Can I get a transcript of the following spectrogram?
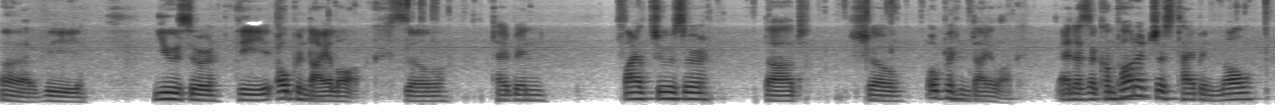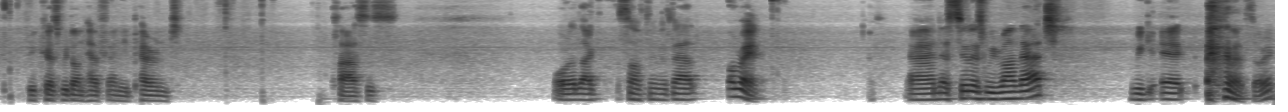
uh, the user the open dialog. So type in file chooser dot show open dialog. And as a component just type in null because we don't have any parent classes or like something like that. All right. And as soon as we run that, we get eh, sorry,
